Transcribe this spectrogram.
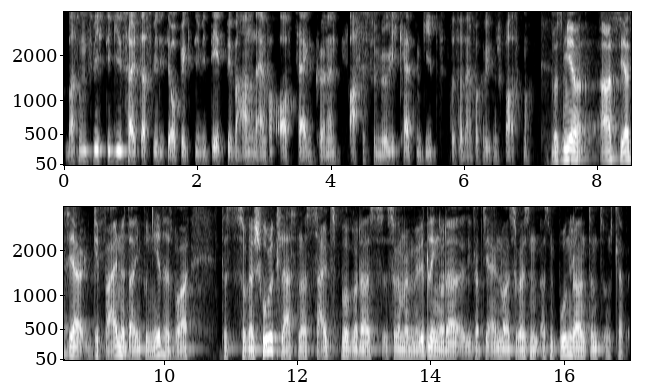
was uns wichtig ist halt, dass wir diese Objektivität bewahren und einfach aufzeigen können, was es für Möglichkeiten gibt. Das hat einfach riesen Spaß gemacht. Was mir auch sehr, sehr gefallen und auch imponiert hat, war, dass sogar Schulklassen aus Salzburg oder aus sogar mal Mödling oder ich glaube, die einen waren sogar aus dem, aus dem Burgenland und, und glaube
